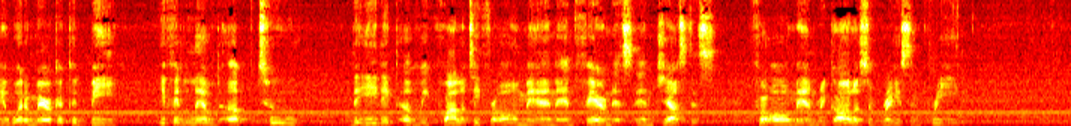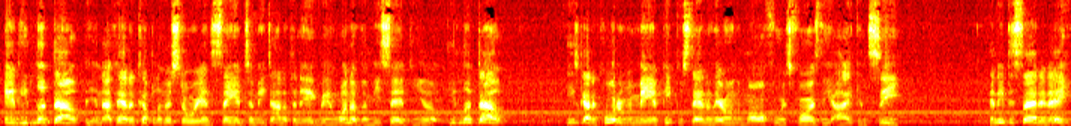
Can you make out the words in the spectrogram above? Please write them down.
and what America could be if it lived up to the edict of equality for all men and fairness and justice for all men regardless of race and creed and he looked out, and I've had a couple of historians say it to me, Jonathan and one of them, he said, you know, he looked out, he's got a quarter of a million people standing there on the mall for as far as the eye can see. And he decided, hey,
